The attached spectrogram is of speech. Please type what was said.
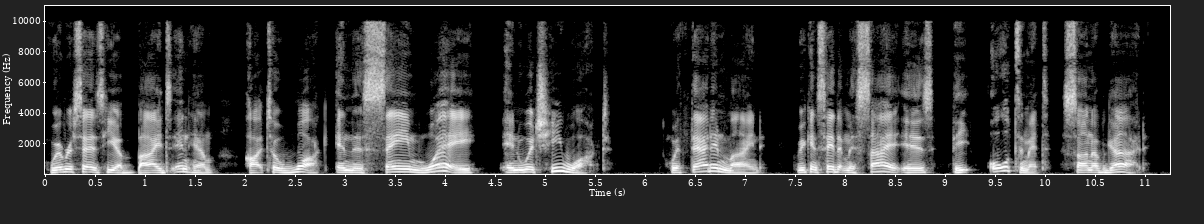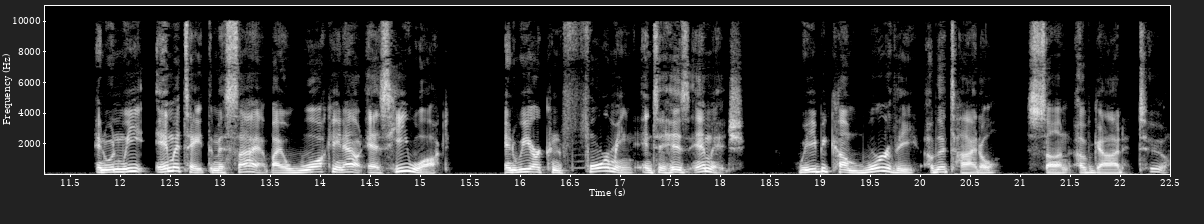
Whoever says he abides in him ought to walk in the same way in which he walked. With that in mind, we can say that Messiah is the ultimate Son of God. And when we imitate the Messiah by walking out as he walked, and we are conforming into his image, we become worthy of the title Son of God too.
